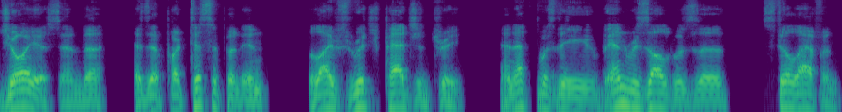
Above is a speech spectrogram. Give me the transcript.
joyous, and uh, as a participant in life's rich pageantry. And that was the end result was uh, still laughing.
